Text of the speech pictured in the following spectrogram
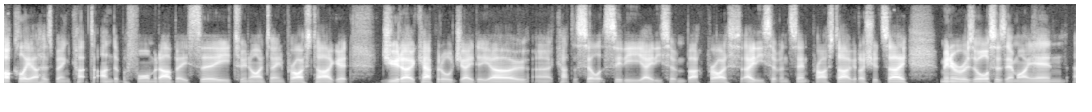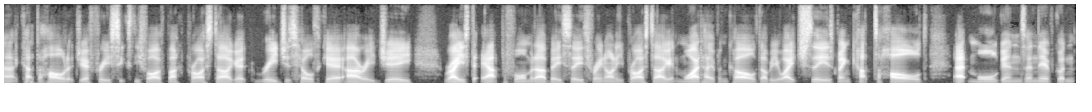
Cochlear has been cut to underperform at RBC, 219 price target. Judo Capital, JDO, uh, cut to sell at Citi, 87 buck price, 87 cent price target, I should say. Mineral Resources, MIN, uh, cut to hold at Jeffrey, 65 buck price target. Regis Healthcare, REG, raised to outperform at RBC, 390 price target. And Whitehaven Coal, WHC, has been cut to hold at Morgans, and they've got an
